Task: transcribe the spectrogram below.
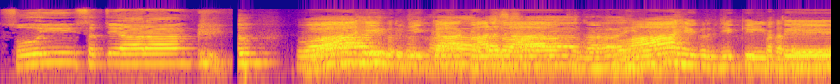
ਸੋਈ ਸਚਿਆਰਾ। ਵਾਹਿਗੁਰੂ ਜੀ ਕਾ ਖਾਲਸਾ, ਵਾਹਿਗੁਰੂ ਜੀ ਕੀ ਫਤਿਹ।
